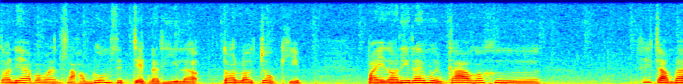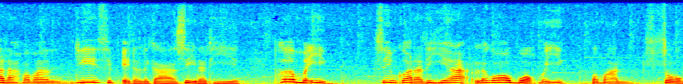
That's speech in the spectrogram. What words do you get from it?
ตอนนี้ประมาณสามทุ่มสิบเจ็ดนาทีแล้ว ตอนเราจบคลิป ไปตอนที่ได้หมื่นเก้าก็คือ ที่จำได้นะ ประมาณยี่สิบเอ็ดนาฬิกาสี่นาที เพิ่มมาอีก สิบกว่านาทีฮะแล้วก็บวกมาอีกประมาณสอง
